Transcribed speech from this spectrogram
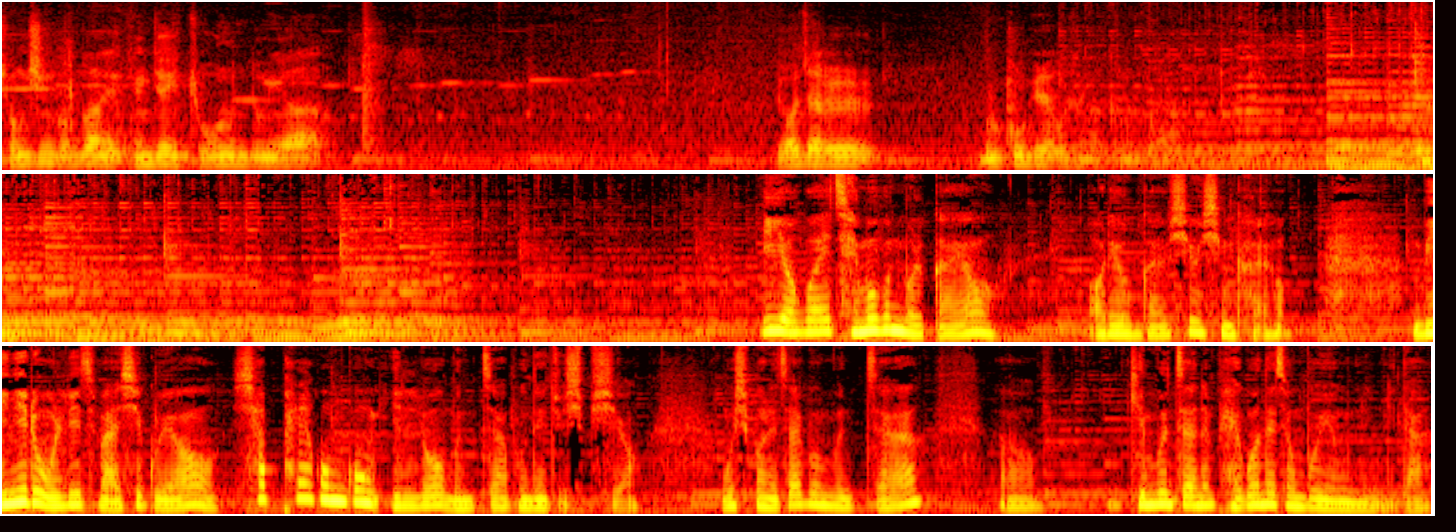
정신 건강에 굉장히 좋은 운동이야. 여자를 물고기라고 생각하는 거야. 이 영화의 제목은 뭘까요? 어려운가요? 쉬우신가요? 미니로 올리지 마시고요. 샵 8001로 문자 보내주십시오. 50원의 짧은 문자, 어, 긴 문자는 100원의 정보 이용료입니다.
